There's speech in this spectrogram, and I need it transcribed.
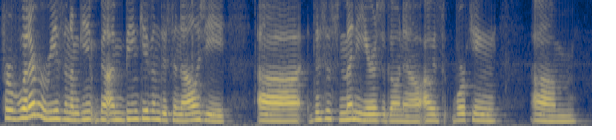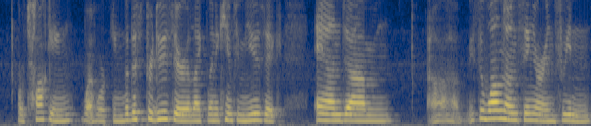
for whatever reason i'm, ge- I'm being given this analogy uh, this is many years ago now i was working um, or talking, what working with this producer, like when it came to music, and um, uh, he's a well-known singer in Sweden,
